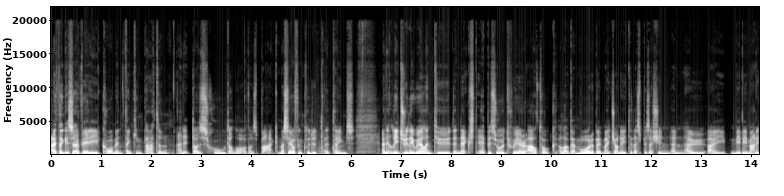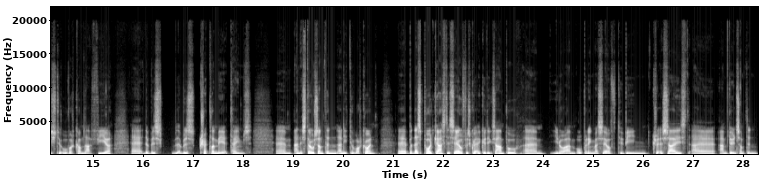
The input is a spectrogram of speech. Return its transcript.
I think it's a very common thinking pattern and it does hold a lot of us back, myself included at times. And it leads really well into the next episode where I'll talk a little bit more about my journey to this position and how I maybe managed to overcome that fear uh, that was that was crippling me at times. Um, and it's still something I need to work on. Uh, but this podcast itself is quite a good example. Um, you know, I'm opening myself to being criticised. Uh, I'm doing something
